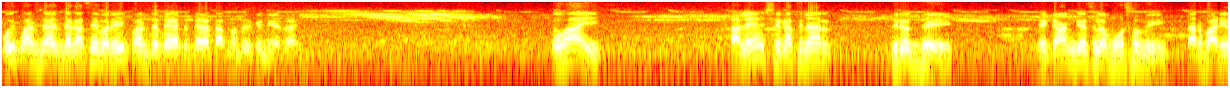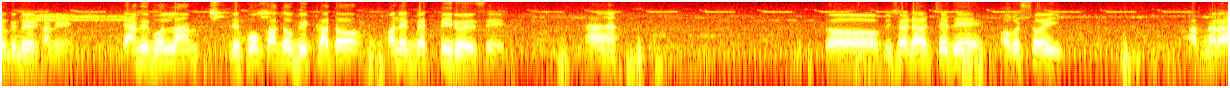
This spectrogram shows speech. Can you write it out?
ওই পাশ দেখাচ্ছি, এবার এই পাশ দেখাতে দেখাতে আপনাদেরকে নিয়ে যাই। তো ভাই, তাহলে শেখ হাসিনার বিরুদ্ধে যে গান গেছিল মৌসুমী, তার বাড়িও কিন্তু এখানে। আমি বললাম যে প্রখ্যাত, বিখ্যাত অনেক ব্যক্তি রয়েছে। হ্যাঁ? তো বিষয়টা হচ্ছে যে অবশ্যই আপনারা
